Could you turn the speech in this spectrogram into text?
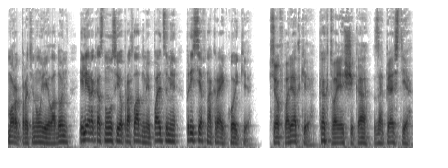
Морок протянул ей ладонь, и Лера коснулась ее прохладными пальцами, присев на край койки. «Все в порядке? Как твоя щека, запястье?»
